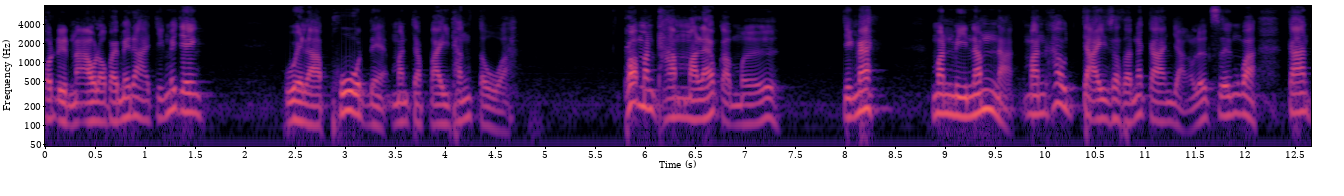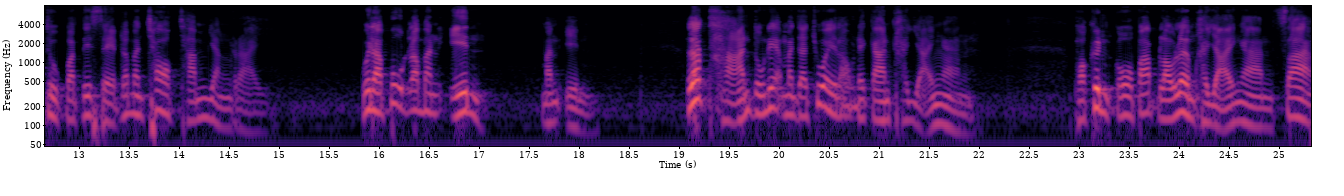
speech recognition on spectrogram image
คนอื่นมาเอาเราไปไม่ได้ จริงไม่จริง เวลาพูดเนี่ยมันจะไปทั้งตัว เพราะมันทำมาแล้วกับมือ จริงไหมมันมีน้ำหนัก มันเข้าใจสถานการณ์อย่างลึกซึ้งว่าการถูกปฏิเสธแล้วมันชอกช้ำอย่างไร เวลาพูดแล้วมันอิน มันอิน แล้วฐานตรงนี้มันจะช่วยเราในการขยายงาน พอขึ้นโกปั๊บเราเริ่มขยายงานสร้าง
